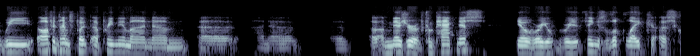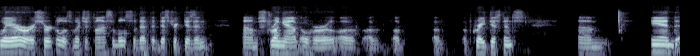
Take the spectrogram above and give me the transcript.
we oftentimes put a premium on um, uh, on a, a, a measure of compactness you know, where you where you, things look like a square or a circle as much as possible, so that the district isn't um, strung out over a, a, a, a great distance. Um, and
